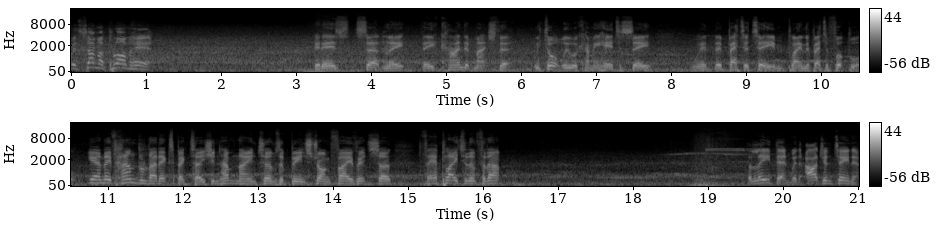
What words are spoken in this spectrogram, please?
with some aplomb here. It is certainly the kind of match that we thought we were coming here to see with the better team playing the better football. Yeah, and they've handled that expectation, haven't they, in terms of being strong favourites, so fair play to them for that. The lead then with Argentina.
